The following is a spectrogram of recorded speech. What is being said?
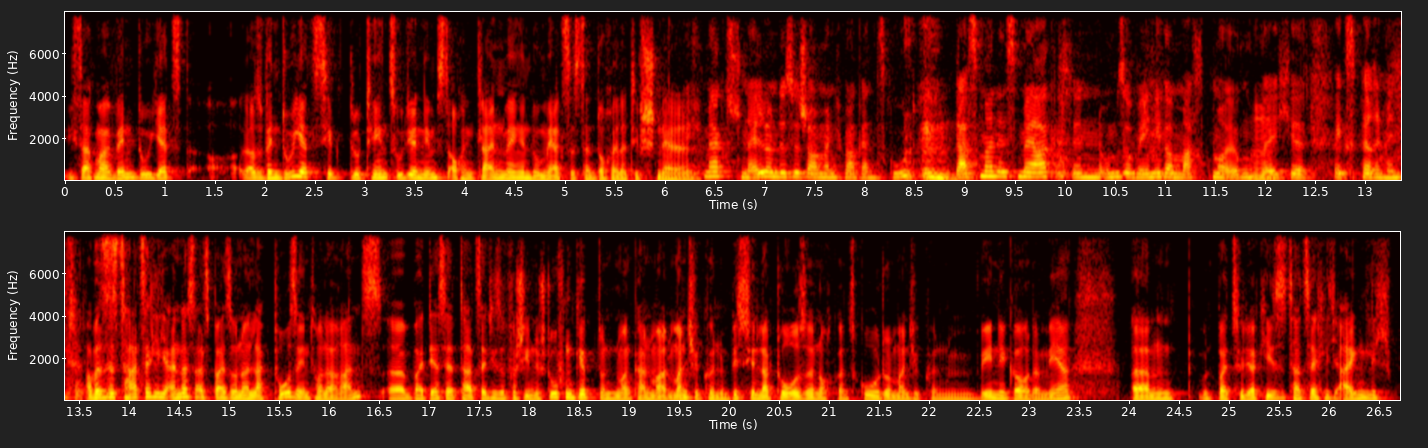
ich sag mal, wenn du jetzt, also wenn du jetzt hier Gluten zu dir nimmst, auch in kleinen Mengen, du merkst es dann doch relativ schnell. Ich merke es schnell und es ist auch manchmal ganz gut, dass man es merkt, denn umso weniger macht man irgendwelche Experimente. Aber es ist tatsächlich anders als bei so einer Laktoseintoleranz, äh, bei der es ja tatsächlich so verschiedene Stufen gibt und man kann mal, manche können ein bisschen Laktose noch ganz gut und manche können weniger oder mehr. Ähm, und bei Zöliakie ist es tatsächlich eigentlich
